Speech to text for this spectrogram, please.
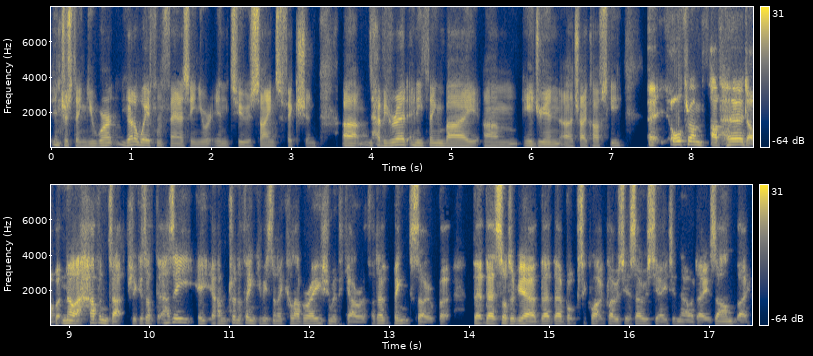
interesting, you weren't you got away from fantasy and you were into science fiction. Um, have you read anything by um, Adrian uh, Tchaikovsky? Uh, author i have heard of, but no, I haven't actually. Because has he? I'm trying to think if he's done a collaboration with Gareth. I don't think so, but they're, they're sort of yeah, their books are quite closely associated nowadays, aren't they?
